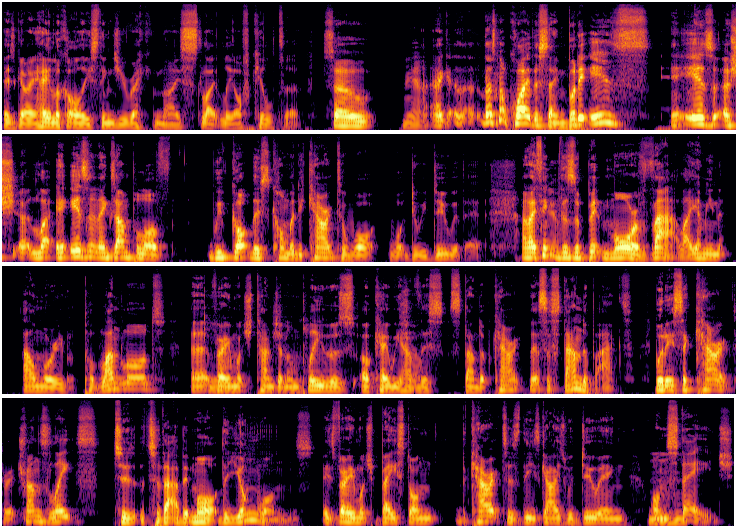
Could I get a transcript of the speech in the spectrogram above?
is going. Hey, look at all these things you recognise slightly off kilter. So Yeah. I, that's not quite the same, but it is. It is a. sh- It is an example of we've got this comedy character. What what do we do with it? And I think there's a bit more of that. Like I mean, Al Murray, pub landlord, uh, very much time gentleman plea was okay. We have this stand up character. That's a stand up act, but it's a character. It translates to to that a bit more. The young ones. It's very much based on the characters these guys were doing on stage.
